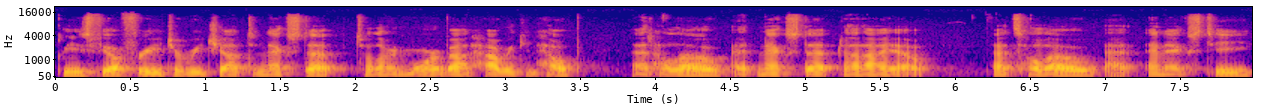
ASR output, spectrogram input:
please feel free to reach out to Next Step to learn more about how we can help at hello at nextstep.io. That's hello at nxtstep.io.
